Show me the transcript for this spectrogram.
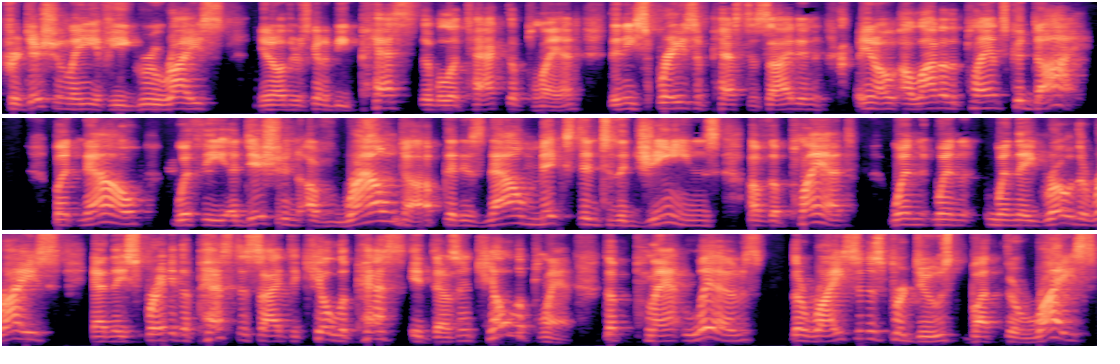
traditionally, if he grew rice, you know, there's going to be pests that will attack the plant. Then he sprays a pesticide, and, you know, a lot of the plants could die. But now, with the addition of Roundup that is now mixed into the genes of the plant, when when when they grow the rice and they spray the pesticide to kill the pests it doesn't kill the plant the plant lives the rice is produced but the rice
